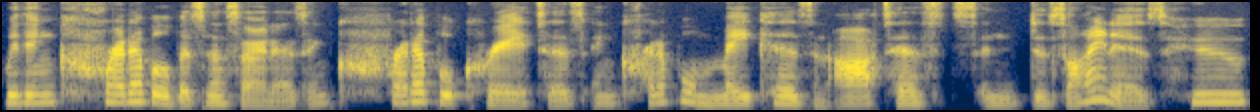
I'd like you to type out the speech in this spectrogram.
with incredible business owners, incredible creators, incredible makers and artists and designers who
